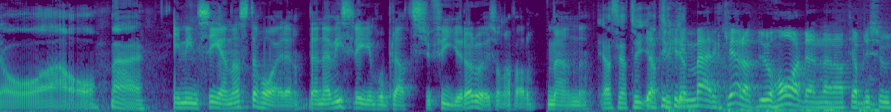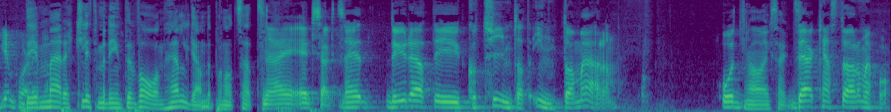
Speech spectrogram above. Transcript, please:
Ja, ja, nej. I min senaste har jag det. Den är visserligen på plats 24 då i sådana fall. Men Alltså jag, ty, Jag jag tycker tycker det är märkligare att du har den än att jag blir sugen på det är den. märkligt men det är inte vanhelgande på något sätt. nej, exakt. Nej, det är ju det att det är ju kutymt att inte ha med den. Och Ja, exakt. det kan jag störa mig på.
